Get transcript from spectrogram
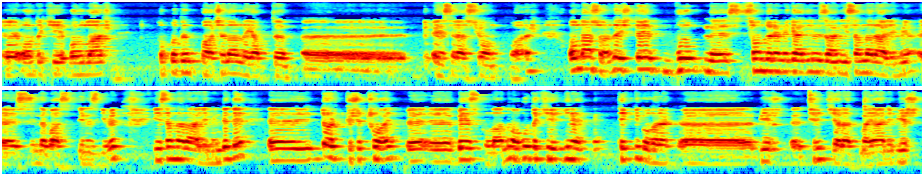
e, oradaki borular, topladığım parçalarla yaptığım e, enstelasyon var. Ondan sonra da işte bu e, son döneme geldiğimiz zaman insanlar alemi e, sizin de bahsettiğiniz gibi insanlar aleminde de e, dört köşe tuval ve bez kullandım ama buradaki yine teknik olarak bir trik yaratma yani bir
